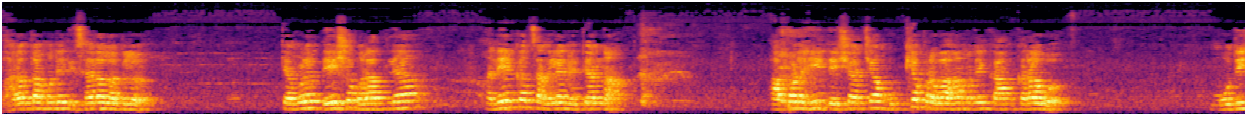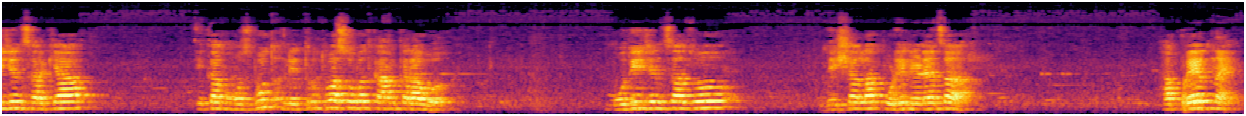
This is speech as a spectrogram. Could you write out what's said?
भारतामध्ये दिसायला लागलं त्यामुळे देशभरातल्या अनेक चांगल्या नेत्यांना आपणही देशाच्या मुख्य प्रवाहामध्ये काम करावं. मोदीजींसारख्या एका मजबूत नेतृत्वासोबत काम करावं. मोदीजींचा जो देशाला पुढे नेण्याचा हा प्रयत्न आहे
